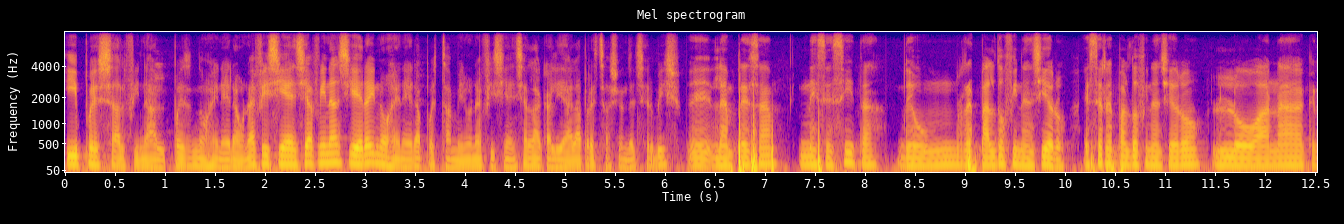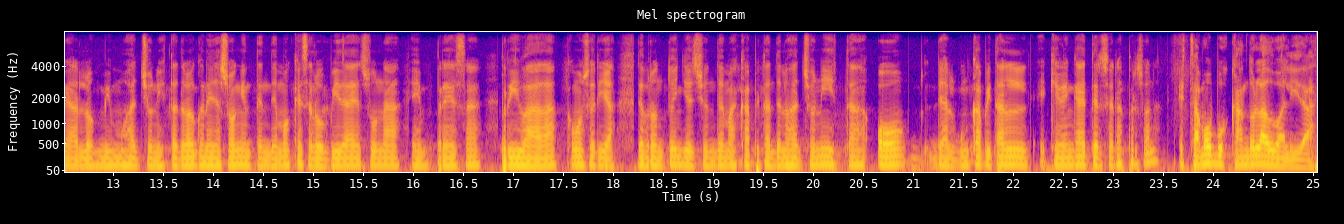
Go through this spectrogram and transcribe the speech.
y pues al final pues nos genera una eficiencia financiera y nos genera pues también una eficiencia en la calidad de la prestación del servicio. Eh, la empresa necesita de un respaldo financiero. Ese respaldo financiero lo van a crear los mismos accionistas de la organización. Entendemos que Salud Vida es una empresa privada. ¿Cómo sería? De pronto inyección de más capital de los accionistas o de algún capital eh, que venga de terceras personas. Estamos buscando la dualidad.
